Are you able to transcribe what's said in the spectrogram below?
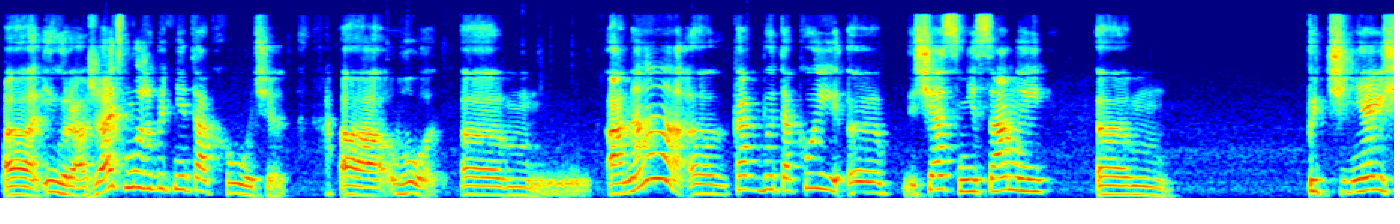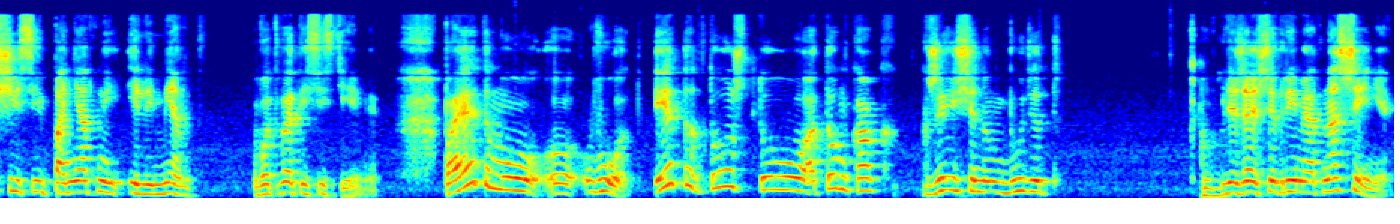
А, и выражать, может быть, не так хочет – вот. Эм, она э, как бы такой сейчас э, не самый эм, подчиняющийся и понятный элемент вот в этой системе. Поэтому э, вот, это то, что о том, как к женщинам будет в ближайшее время отношение.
